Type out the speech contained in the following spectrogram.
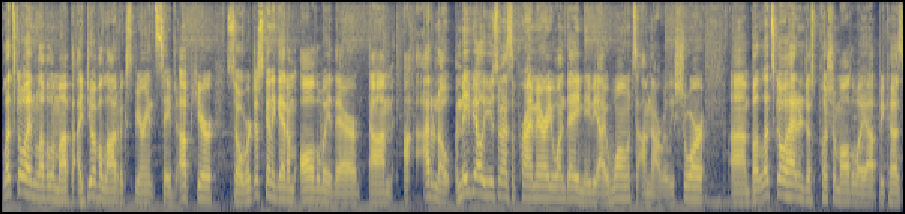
let's go ahead and level him up. I do have a lot of experience saved up here so we're just gonna get him all the way there. Um I, I don't know. Maybe I'll use him as a primary one day maybe I won't. I'm not really sure. Um, but let's go ahead and just push them all the way up because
